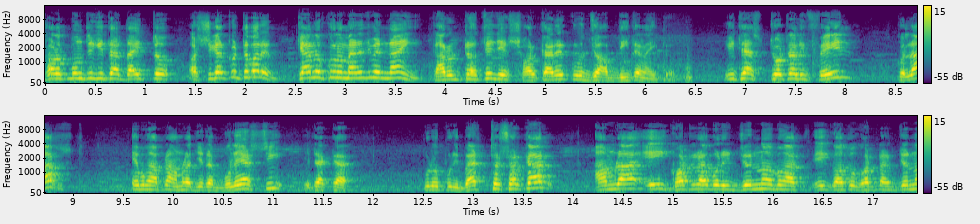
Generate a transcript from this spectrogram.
সড়ক মন্ত্রী কি তার দায়িত্ব অস্বীকার করতে পারেন? কেন কোনো ম্যানেজমেন্ট নাই? কারণটা হচ্ছে যে সরকারের কোনো জবাব দিতে নাই তো। It has totally fail collapsed এবং আপনার আমরা যেটা বলে আসছি, এটা একটা পুরোপুরি ব্যর্থ সরকার। আমরা এই ঘটনাবলীর জন্য এবং এই গত ঘটনার জন্য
